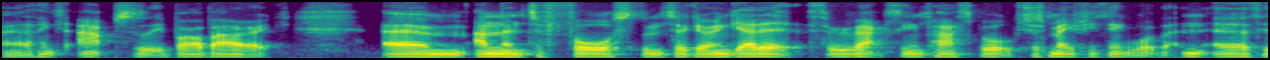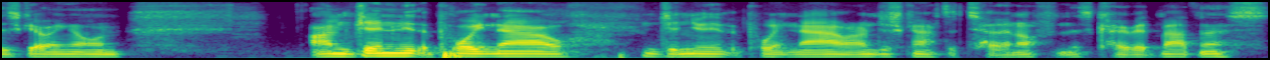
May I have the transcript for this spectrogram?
I think it's absolutely barbaric. Um, and then to force them to go and get it through vaccine passport just makes me think what on earth is going on. I'm genuinely at the point now, I'm genuinely at the point now, I'm just to have to turn off from this COVID madness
